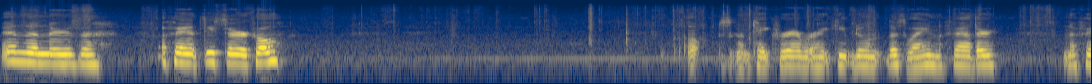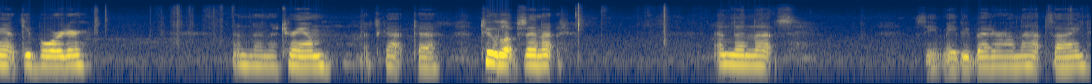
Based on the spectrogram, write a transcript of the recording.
And then there's a, a fancy circle. Oh, this is going to take forever. I keep doing it this way. And the feather. And the fancy border. And then the trim. It's got uh, tulips in it. And then that's, see it may be better on that side.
